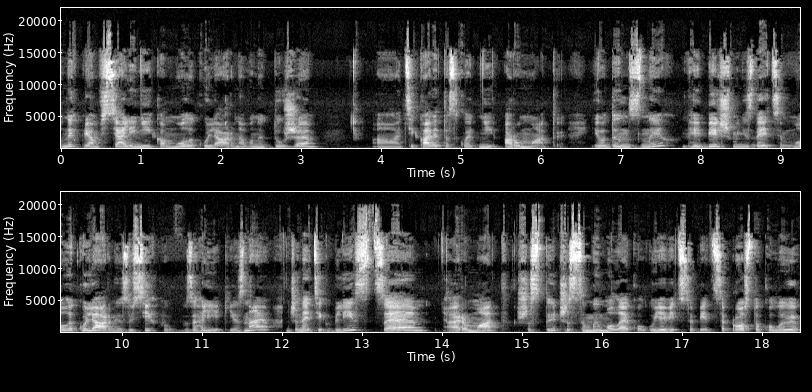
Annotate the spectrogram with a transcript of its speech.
В них прям вся лінійка молекулярна, вони дуже цікаві та складні аромати. І один з них, найбільш, мені здається, молекулярний з усіх, взагалі, які я знаю, Genetic Bliss це аромат шести чи семи молекул. Уявіть собі, це просто коли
